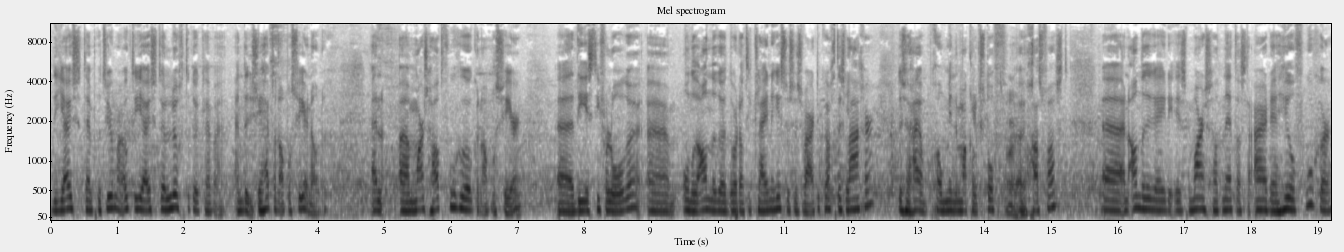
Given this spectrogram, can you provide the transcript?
de juiste temperatuur, maar ook de juiste luchtdruk hebben. En dus je hebt een atmosfeer nodig. En uh, Mars had vroeger ook een atmosfeer. Uh, die is die verloren. Uh, onder andere doordat hij kleiner is, dus de zwaartekracht is lager. Dus hij had gewoon minder makkelijk stof, uh, gas vast. een andere reden is, Mars had net als de aarde heel vroeger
